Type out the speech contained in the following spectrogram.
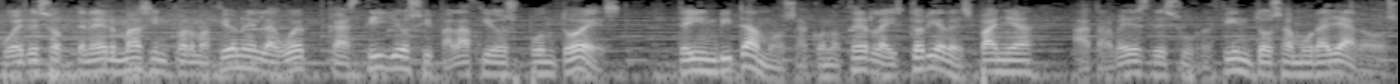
Puedes obtener más información en la web castillosypalacios.es te invitamos a conocer la historia de España a través de sus recintos amurallados.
